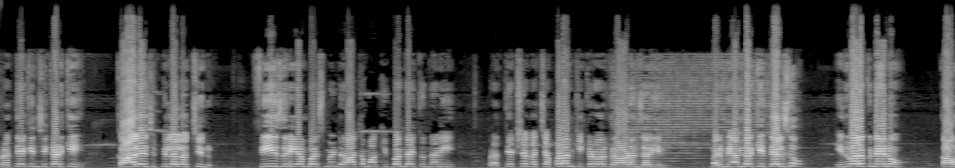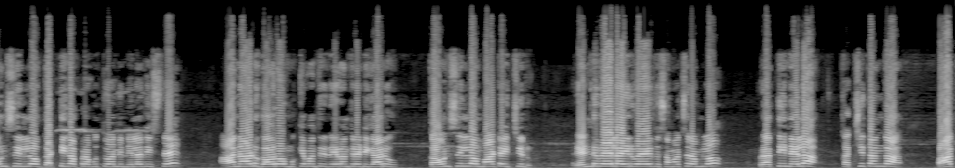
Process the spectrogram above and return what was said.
ప్రత్యేకించి ఇక్కడికి కాలేజ్ పిల్లలు వచ్చిండ్రు. ఫీజు రియంబర్స్మెంట్ రాక మాకు ఇబ్బంది అవుతుందని ప్రత్యక్షంగా చెప్పడానికి ఇక్కడి వరకు రావడం జరిగింది. మరి మీ అందరికీ తెలుసు ఇదివరకు నేను కౌన్సిల్లో గట్టిగా ప్రభుత్వాన్ని నిలదీస్తే ఆనాడు గౌరవ ముఖ్యమంత్రి రేవంత్ రెడ్డి గారు కౌన్సిల్లో మాట ఇచ్చిండ్రు. రెండు వేల ఇరవై ఐదు సంవత్సరంలో ప్రతి నెల ఖచ్చితంగా పాత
